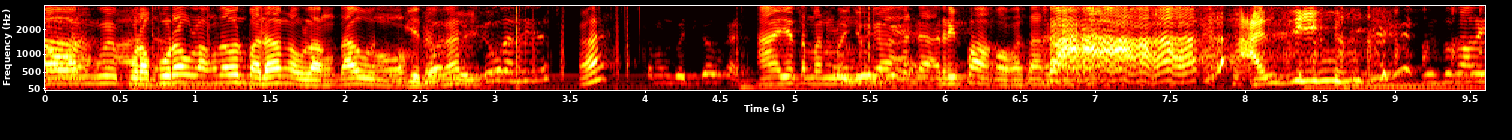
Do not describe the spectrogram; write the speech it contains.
kawan gue pura-pura ulang tahun padahal nggak ulang tahun, Oh, gitu kan? Gue juga bukan sih? Hah? Temen gue juga bukan. Ah, ya teman lu Temen juga gue juga. ada Riva kalau nggak salah. Anjing. Lu sekali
